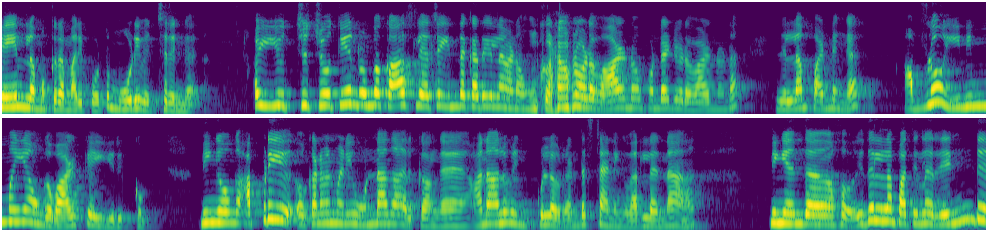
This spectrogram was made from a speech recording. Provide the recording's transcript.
தேனில் முக்கிற மாதிரி போட்டு மூடி வச்சிருங்க. ஐயோ சுச்சோ தேன் ரொம்ப காஸ்ட்லியாச்சா இந்த கதையெல்லாம் வேணாம். உங்கள் கணவனோட வாழணும் பொண்டாட்டியோட வாழணும்னா இதெல்லாம் பண்ணுங்கள் அவ்வளோ இனிமையாக உங்கள் வாழ்க்கை இருக்கும். நீங்கள் உங்கள் அப்படி கணவன் மணி ஒன்றா தான் இருக்காங்க. ஆனாலும் எங்களுக்குள்ளே ஒரு அண்டர்ஸ்டாண்டிங் வரலன்னா நீங்கள் இந்த ஹோ- இதெல்லாம் பார்த்தீங்கன்னா ரெண்டு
